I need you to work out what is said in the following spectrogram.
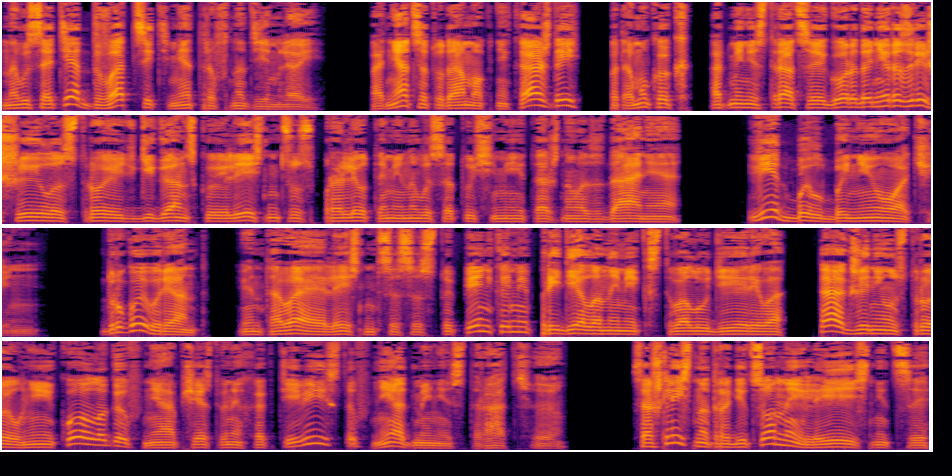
На высоте 20 метров над землей. Подняться туда мог не каждый, потому как администрация города не разрешила строить гигантскую лестницу с пролетами на высоту семиэтажного здания. Вид был бы не очень. Другой вариант — винтовая лестница со ступеньками, приделанными к стволу дерева, также не устроил ни экологов, ни общественных активистов, ни администрацию. Сошлись на традиционной лестнице,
